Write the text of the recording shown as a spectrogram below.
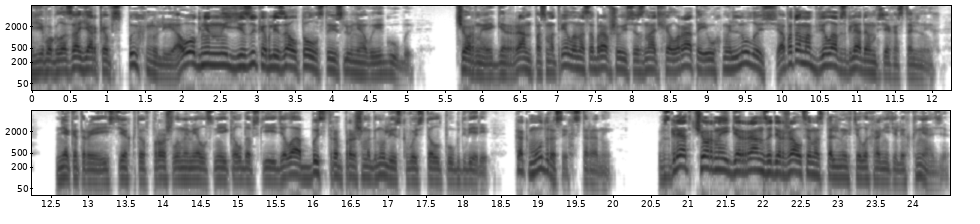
Его глаза ярко вспыхнули, а огненный язык облизал толстые слюнявые губы. Черная Герран посмотрела на собравшуюся знать Хелрата и ухмыльнулась, а потом обвела взглядом всех остальных. Некоторые из тех, кто в прошлом имел с ней колдовские дела, быстро прошмыгнули сквозь толпу к двери. Как мудро с их стороны. Взгляд черный Герран задержался на стальных телохранителях князя.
